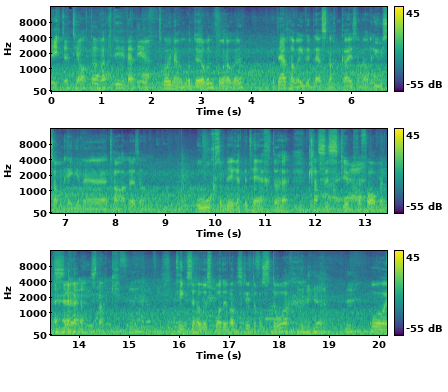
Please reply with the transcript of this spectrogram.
lite teateraktig venue. Så går jeg nærmere døren for å høre. Og der hører jeg det blir snakka i sånn der usammenhengende tale. sånn ord som blir repetert, og klassisk performance-snakk. Ting som høres både vanskelig ut å forstå og,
